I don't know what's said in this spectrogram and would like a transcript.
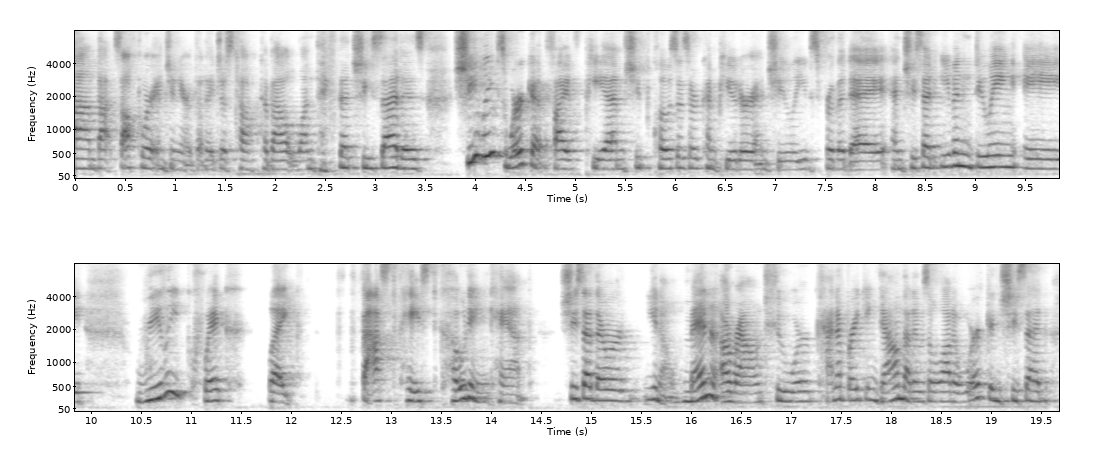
um, that software engineer that I just talked about, one thing that she said is she leaves work at 5 p.m. She closes her computer and she leaves for the day. And she said, even doing a really quick, like fast paced coding camp, she said there were, you know, men around who were kind of breaking down that it was a lot of work. And she said,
